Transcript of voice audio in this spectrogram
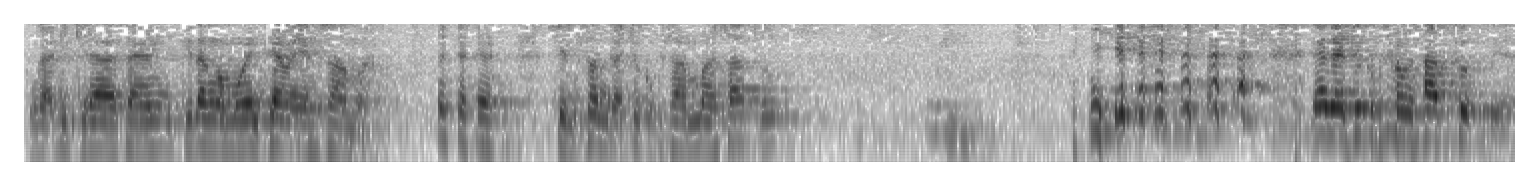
nggak dikira saya kita ngomongin cewek yang sama. Simpson nggak cukup sama satu. Dia nggak cukup sama satu. Ya.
